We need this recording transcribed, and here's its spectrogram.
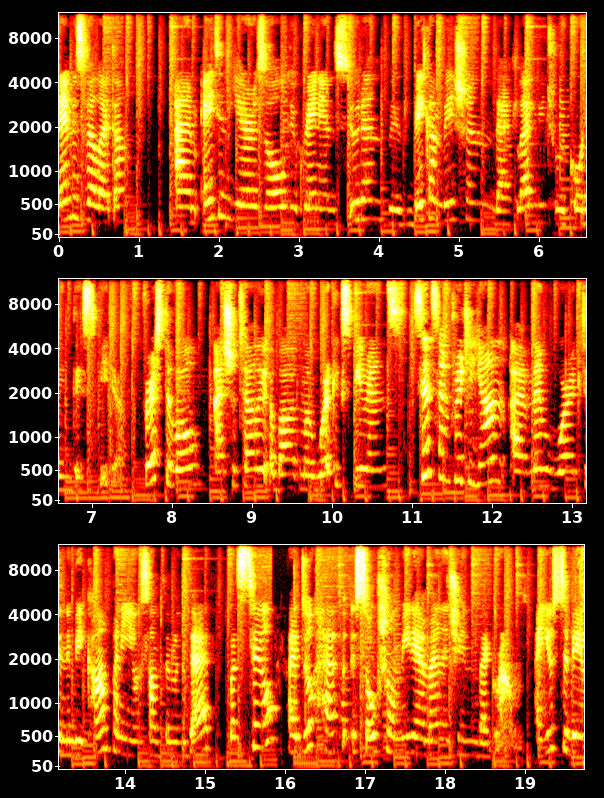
name is Violeta. I'm 18 years old Ukrainian student with big ambition that led me to recording this video. First of all, I should tell you about my work experience. Since I'm pretty young, I've never worked in a big company or something like that, but still, I do have a social media managing background. I used to be a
